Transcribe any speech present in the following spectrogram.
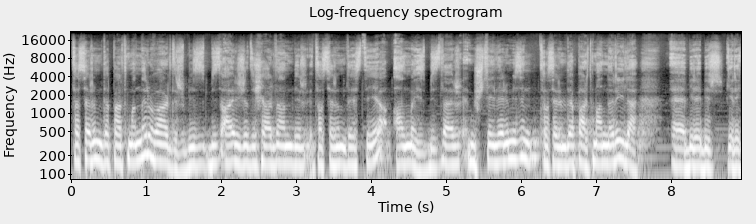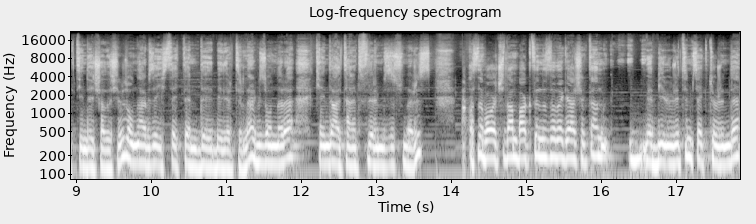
tasarım departmanları vardır. Biz biz ayrıca dışarıdan bir tasarım desteği almayız. Bizler müşterilerimizin tasarım departmanlarıyla e, birebir gerektiğinde çalışırız. Onlar bize isteklerini de belirtirler. Biz onlara kendi alternatiflerimizi sunarız. Aslında bu açıdan baktığınızda da gerçekten bir üretim sektöründe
